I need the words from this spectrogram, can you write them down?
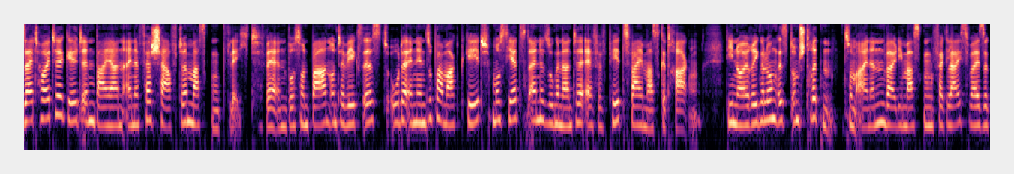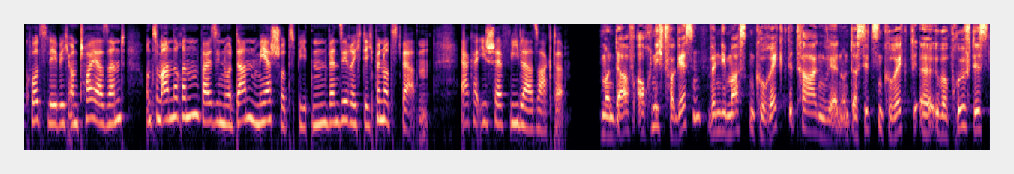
Seit heute gilt in Bayern eine verschärfte Maskenpflicht. Wer in Bus und Bahn unterwegs ist oder in den Supermarkt geht, muss jetzt eine sogenannte FFP2-Maske tragen. Die Neuregelung ist umstritten. Zum einen, weil die Masken vergleichsweise kurzlebig und teuer sind und zum anderen, weil sie nur dann mehr Schutz bieten, wenn sie richtig benutzt werden. RKI-Chef Wieler sagte. Man darf auch nicht vergessen, wenn die Masken korrekt getragen werden und das Sitzen korrekt äh, überprüft ist,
